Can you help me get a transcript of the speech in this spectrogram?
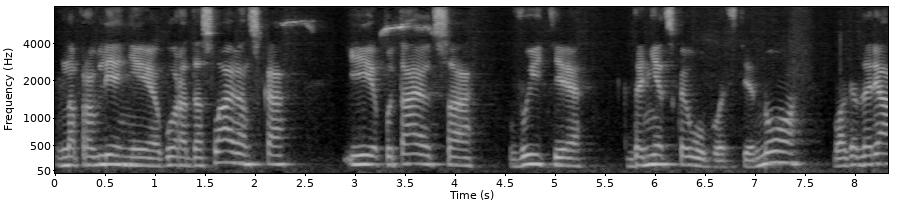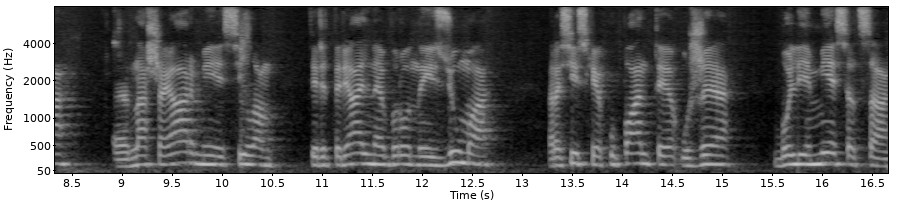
в направлении города Славянска и пытаются выйти к Донецкой области. Но благодаря э, нашей армии, силам территориальной обороны Изюма, российские оккупанты уже более месяца,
